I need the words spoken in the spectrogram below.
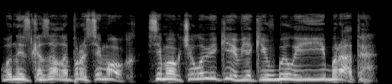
Вони сказали про сімох, сімох чоловіків, які вбили її брата.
